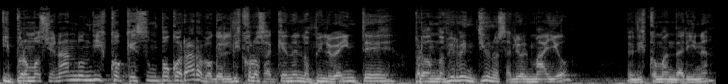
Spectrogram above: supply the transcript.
y promocionando un disco que es un poco raro, porque el disco lo saqué en el 2020, perdón, 2021 salió el mayo, el disco Mandarina.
